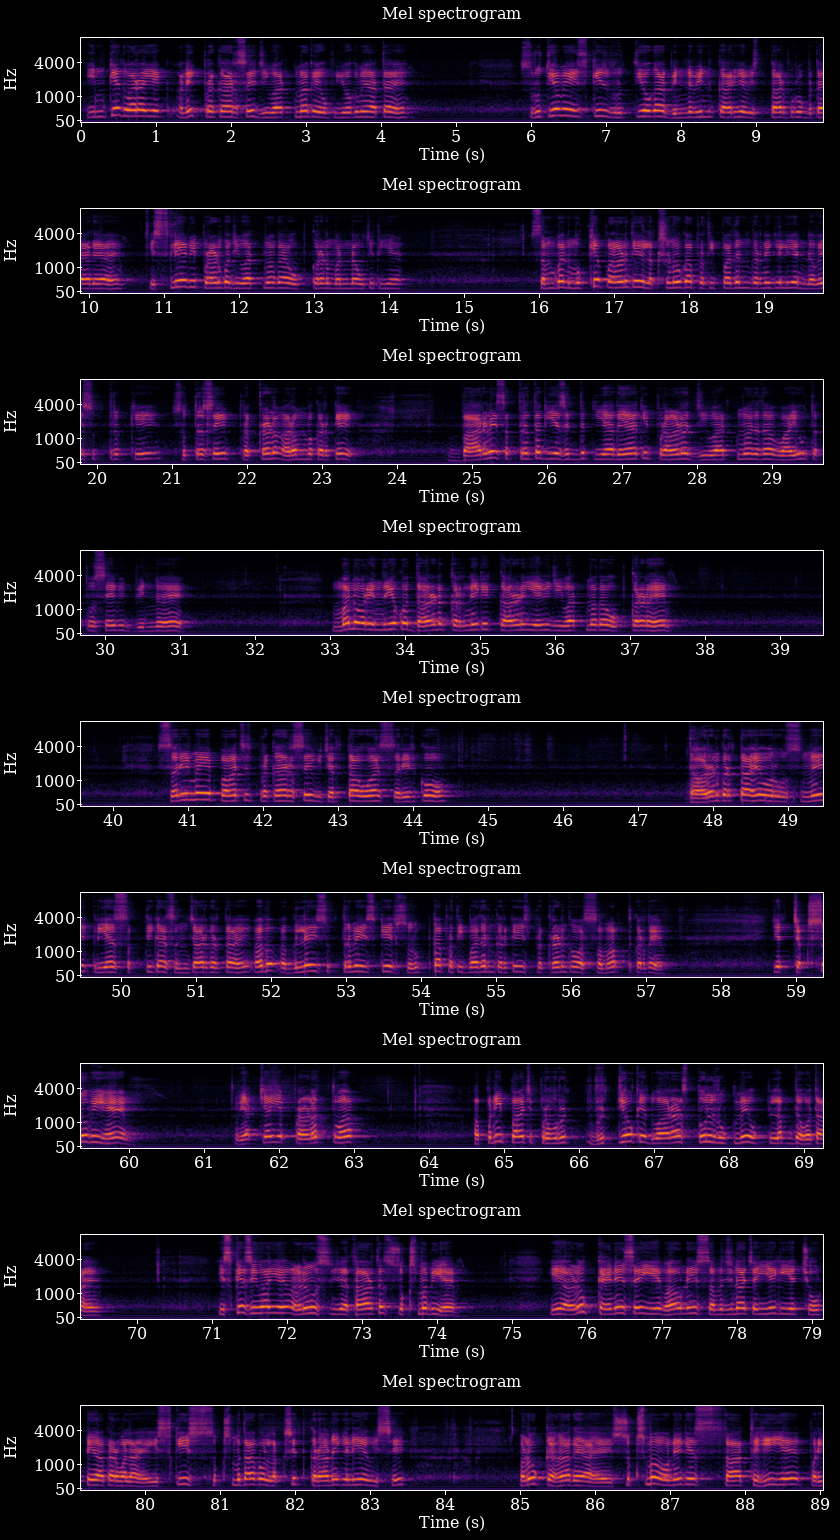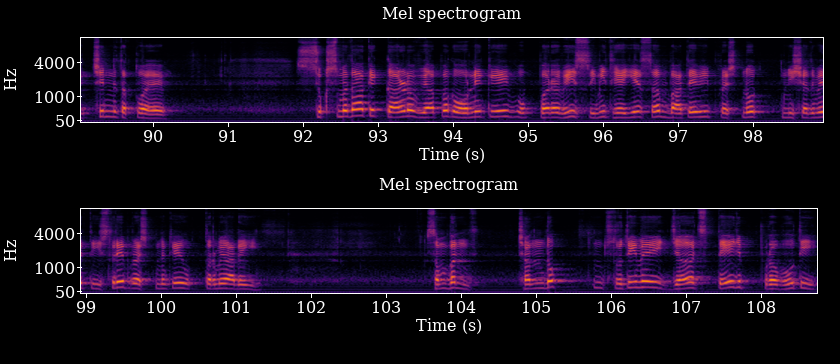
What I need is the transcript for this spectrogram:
इनके द्वारा ये अनेक प्रकार से जीवात्मा के उपयोग में आता है। श्रुतियों में इसकी वृत्तियों का भिन्न भिन्न कार्य विस्तार पूर्वक बताया गया है। इसलिए भी प्राण को जीवात्मा का उपकरण मानना उचित ही है। संबंध मुख्य प्राण के लक्षणों का प्रतिपादन करने के लिए नवे सूत्र के, सूत्र से प्रकरण आरंभ करके बारहवें सत्र तक यह सिद्ध किया गया कि प्राण जीवात्मा तथा वायु तत्व से भी भिन्न है। मन और इंद्रियों को धारण करने के कारण यह भी जीवात्मा का उपकरण है। शरीर में ये पाँच प्रकार से विचरता हुआ शरीर को धारण करता है और उसमें क्रिया शक्ति का संचार करता है। अब अगले सूत्र में इसके स्वरूप का प्रतिपादन करके इस प्रकरण को समाप्त करते हैं। ये चक्षु भी है। व्याख्या ये प्राणत्व अपनी पाँच प्रवृत्तियों के द्वारा स्थूल रूप में उपलब्ध होता है। इसके सिवा ये अणु यथार्थ सूक्ष्म भी है। ये अणु कहने से ये भाव नहीं समझना चाहिए कि ये छोटे आकार वाला है। इसकी सूक्ष्मता को लक्षित कराने के लिए इससे अणु कहा गया है। सूक्ष्म होने के साथ ही ये परिच्छिन्न तत्व है। सूक्ष्मता के कारण व्यापक होने के पर भी सीमित है। ये सब बातें भी प्रश्नोपनिषद में तीसरे प्रश्न के उत्तर में आ गई। संबंध। छंदो श्रुति में जाँच तेज प्रभूति।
